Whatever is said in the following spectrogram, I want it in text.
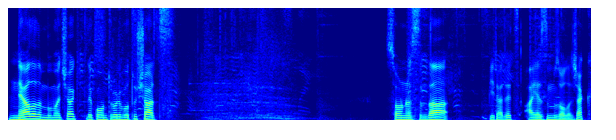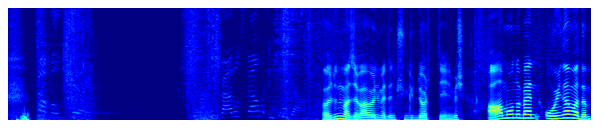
Ne alalım bu maça? Kitle kontrolü botu şart. Sonrasında bir adet ayazımız olacak. Öldün mü acaba? Ölmedin çünkü 4 değilmiş. Ama onu ben oynamadım.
